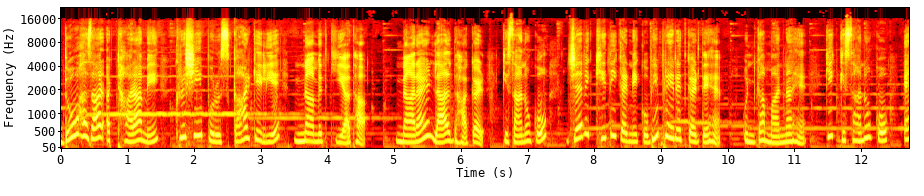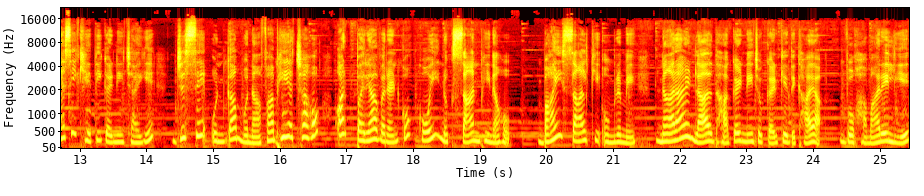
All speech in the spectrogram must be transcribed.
2018 में कृषि पुरस्कार के लिए नामित किया था। नारायण लाल धाकड़ किसानों को जैविक खेती करने को भी प्रेरित करते हैं। उनका मानना है कि किसानों को ऐसी खेती करनी चाहिए जिससे उनका मुनाफा भी अच्छा हो और पर्यावरण को कोई नुकसान भी ना हो। 22 साल की उम्र में नारायण लाल धाकड़ ने जो करके दिखाया, वो हमारे लिए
